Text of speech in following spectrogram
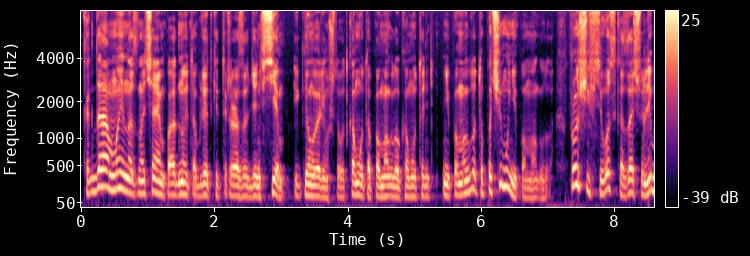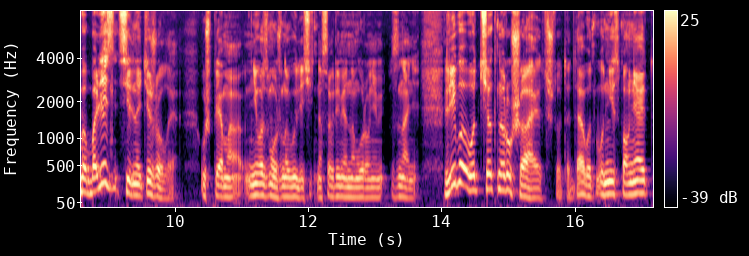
Когда мы назначаем по одной таблетке три раза в день всем и говорим, что вот кому-то помогло, кому-то не помогло, то почему не помогло? Проще всего сказать, что либо болезнь сильно тяжелая, уж прямо невозможно вылечить на современном уровне знаний, либо вот человек нарушает что-то, да, вот он не исполняет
